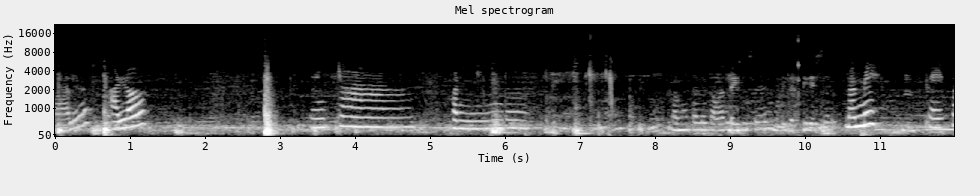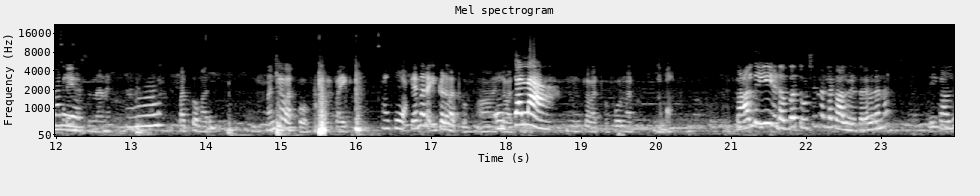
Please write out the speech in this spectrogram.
పాలు హలో ఇంకా పన్నెండు. టమాటాలు కవర్లు వేసేస్తే ముడి గట్టిగా వేస్తారు. మమ్మీ వస్తుందని పట్టుకో మరి. మంచిగా పట్టుకో పైకి. కెమెరా ఇక్కడ పట్టుకో. ఇట్లా పట్టుకో. ఇట్లా ఫోన్ పట్టుకో. కాలు ఈ డబ్బా తుడిచి అట్లా కాలు పెడతారు ఎవరైనా ఈ కాలు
